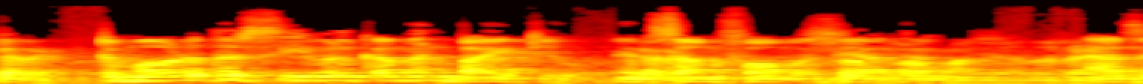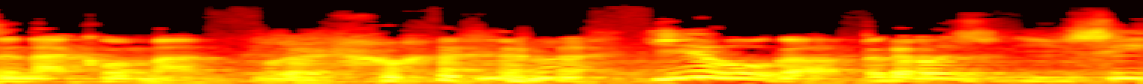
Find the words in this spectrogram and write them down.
Correct. Tomorrow the sea will come and bite you in Correct. some form or the Some other. form or the other, right. As in Aquaman. Right. ये होगा because you see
